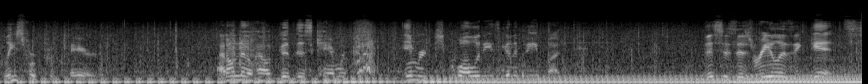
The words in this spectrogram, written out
At least I don't know how good this camera image quality is gonna be, but this is as real as it gets.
